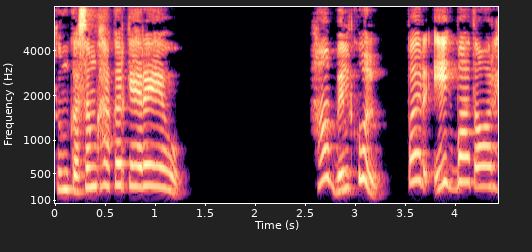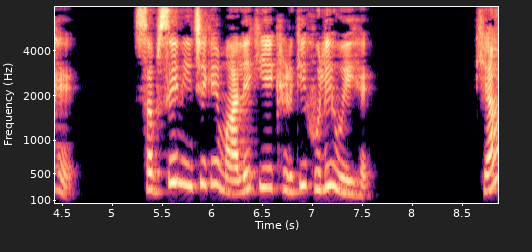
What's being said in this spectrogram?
तुम कसम खाकर कह रहे हो? हाँ बिल्कुल, पर एक बात और है। सबसे नीचे के माले की ये खिड़की खुली हुई है। क्या?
